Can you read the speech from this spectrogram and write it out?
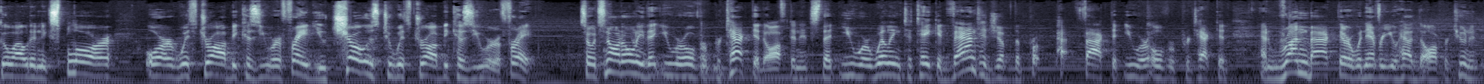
go out and explore or withdraw because you were afraid, you chose to withdraw because you were afraid. So it's not only that you were overprotected often, it's that you were willing to take advantage of the fact that you were overprotected and run back there whenever you had the opportunity.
